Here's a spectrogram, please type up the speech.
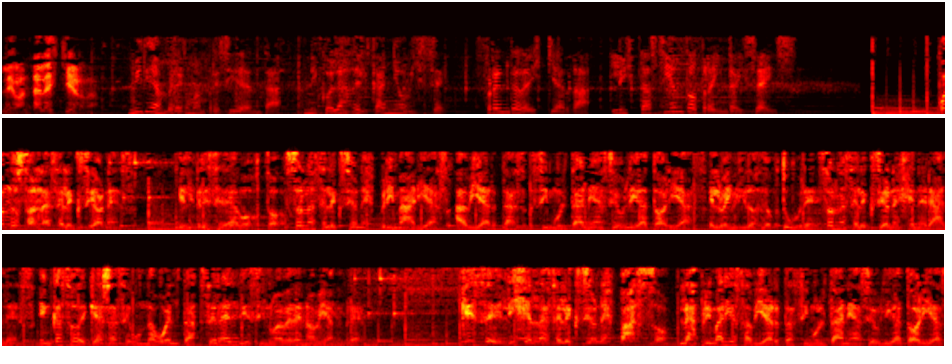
Levantá la izquierda. Miriam Bregman, presidenta. Nicolás del Caño, vice. Frente de Izquierda. Lista 136. ¿Cuándo son las elecciones? El 13 de agosto son las elecciones primarias, abiertas, simultáneas y obligatorias. El 22 de octubre son las elecciones generales. En caso de que haya segunda vuelta, será el 19 de noviembre. ¿Qué se elige en las elecciones PASO? Las primarias abiertas, simultáneas y obligatorias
